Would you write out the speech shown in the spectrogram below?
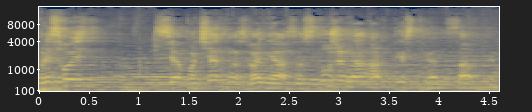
присвоїться почесне звання заслужена артистка ансамблю.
